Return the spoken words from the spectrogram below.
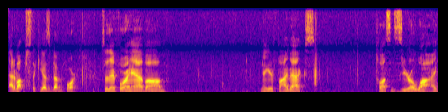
add them up just like you guys have done before. So therefore I have um, negative 5x plus 0y,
